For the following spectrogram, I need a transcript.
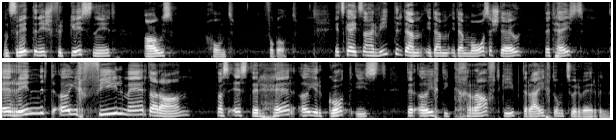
Und das dritte ist, vergiss nicht, alles kommt von Gott. Jetzt geht es nachher weiter in dem, in dem, in dem Mosestell. Dort heisst es, erinnert euch viel mehr daran, dass es der Herr, euer Gott ist, der euch die Kraft gibt, Reichtum zu erwerben.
